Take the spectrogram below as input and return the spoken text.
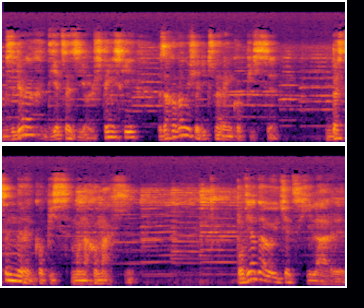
W zbiorach diecezji olsztyńskiej zachowały się liczne rękopisy. Bezcenny rękopis monachomachii. Powiada ojciec Hilary,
